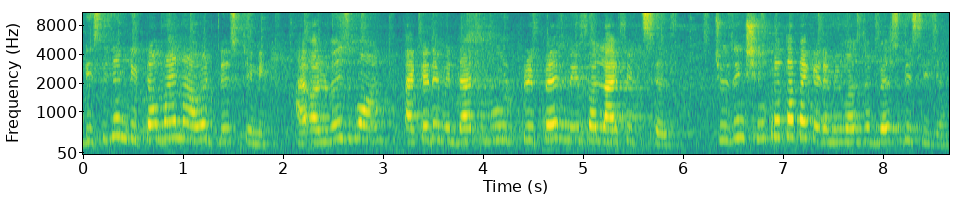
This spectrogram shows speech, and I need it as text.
Decision determine our destiny. I always want academy that would prepare me for life itself. Choosing Shivpratap Academy was the best decision.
